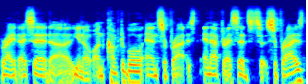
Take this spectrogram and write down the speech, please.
right? I said, uh, you know, uncomfortable and surprised. And after I said su- surprised,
